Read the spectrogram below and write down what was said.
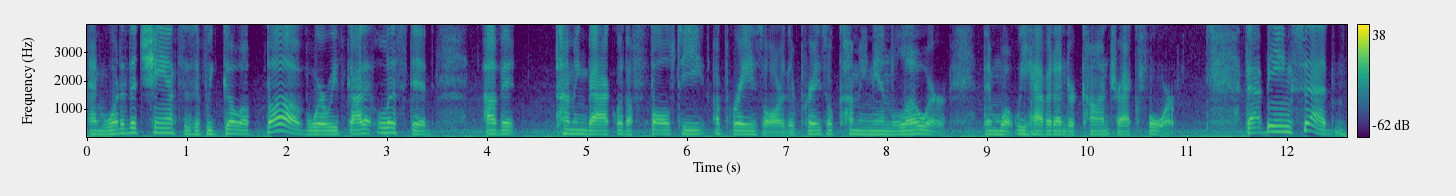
And what are the chances if we go above where we've got it listed of it coming back with a faulty appraisal or the appraisal coming in lower than what we have it under contract for? That being said,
